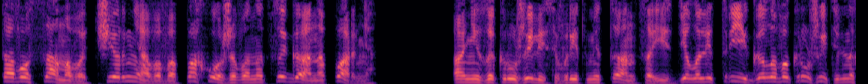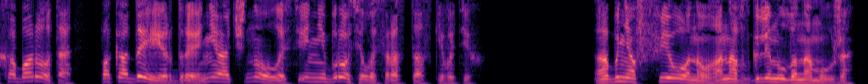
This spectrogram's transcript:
того самого чернявого, похожего на цыгана парня. Они закружились в ритме танца и сделали три головокружительных оборота, пока Дейрдре не очнулась и не бросилась растаскивать их. Обняв Фиону, она взглянула на мужа.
